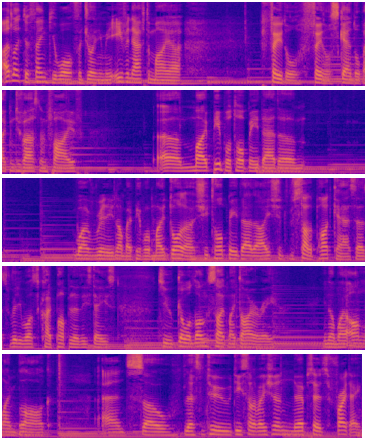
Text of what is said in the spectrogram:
I'd like to thank you all for joining me, even after my uh, fatal, fatal scandal back in 2005. Uh, my people told me that, um, well, really, not my people, my daughter, she told me that I should start a podcast, as really was quite popular these days, to go alongside my diary, you know, my online blog. And so, listen to Deceleration, new episodes Friday.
